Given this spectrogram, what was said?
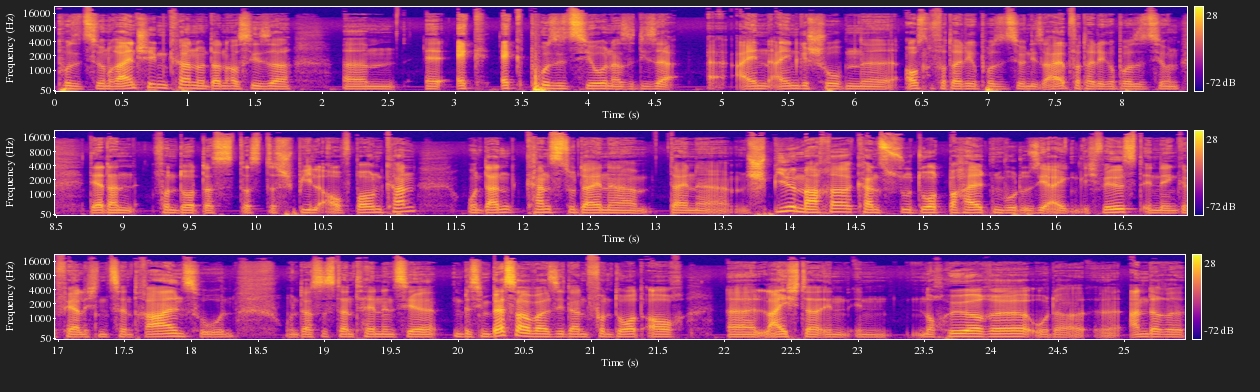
Position reinschieben kann und dann aus dieser ähm, äh, Eck, Eckposition, also dieser ein, eingeschobene Außenverteidigerposition, diese Halbverteidigerposition, der dann von dort das, das, das Spiel aufbauen kann. Und dann kannst du deine, deine Spielmacher, kannst du dort behalten, wo du sie eigentlich willst, in den gefährlichen zentralen Zonen. Und das ist dann tendenziell ein bisschen besser, weil sie dann von dort auch äh, leichter in, in noch höhere oder äh, andere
